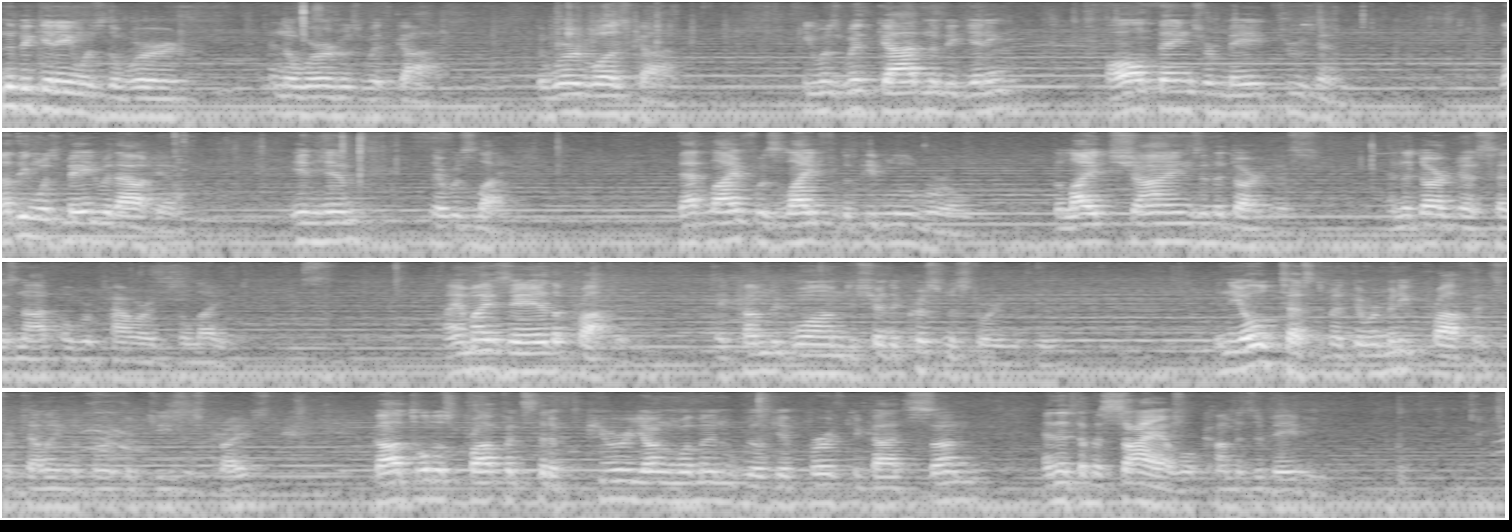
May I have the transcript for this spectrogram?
In the beginning was the Word, and the Word was with God. The Word was God. He was with God in the beginning. All things were made through him. Nothing was made without him. In him there was life. That life was light for the people of the world. The light shines in the darkness, and the darkness has not overpowered the light. I am Isaiah the prophet. I come to Guam to share the Christmas story with you. In the Old Testament, there were many prophets foretelling the birth of Jesus Christ. God told us prophets that a pure young woman will give birth to God's Son, and that the Messiah will come as a baby.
